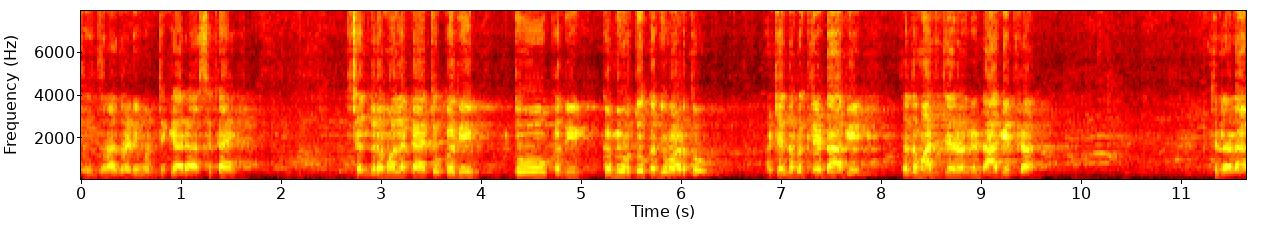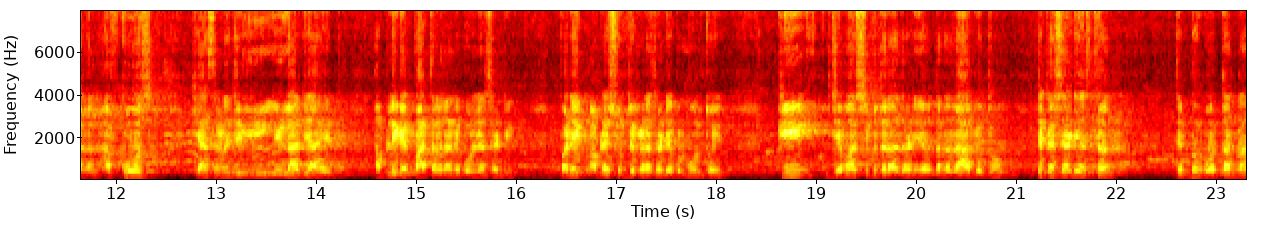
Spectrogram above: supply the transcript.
तर राधाराणी म्हणते की अरे असं काय? चंद्रमाला काय तो कधी तो कधी कमी होतो कधी वाढतो? आणि चंद्रमा किती डाग आहे? तर माझ्या चेहऱ्यावर काही डाग आहेत का? तिला राग आला. ऑफकोर्स ह्या सगळ्या जे ली- लीला ज्या आहेत आपली काही पात्रता आणि बोलण्यासाठी पण एक आपल्या शुद्धीकरणासाठी आपण बोलतोय. की जेव्हा श्रीमंत राधाराणी जेव्हा त्यांना राग येतो ते कशासाठी असतं? ते भगवंतांना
